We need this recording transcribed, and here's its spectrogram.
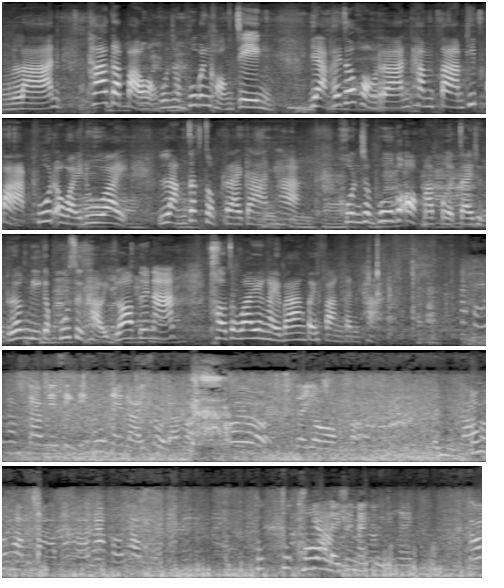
2 ล้าน ถ้ากระเป๋าของคุณชมพู่เป็นของจริง อยากให้เจ้าของร้านทำตามที่ปากพูดเอาไว้ด้วย หลังจากจบรายการค่ะ คุณชมพู่ก็ออกมาเปิดใจถึงเรื่องนี้กับผู้สื่อข่าวอีกรอบด้วยนะ เขาจะว่ายังไงบ้างไปฟังกันค่ะถ้าเขาทำตามในสิ่งที่พูดในไลฟ์สดอะค่ะก็จะยอมค่ะถ้าเขาทำตามนะคะ ถ้าเขาทำ ทุกทุกข้อเลยใช่ไหมหรือยังไง ก็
